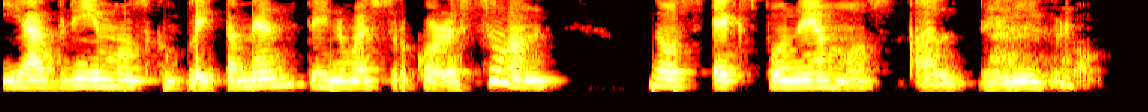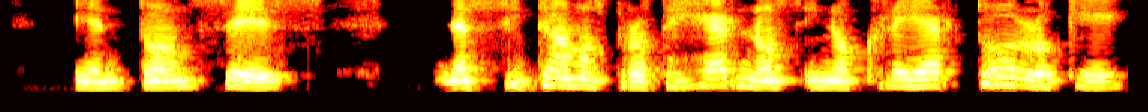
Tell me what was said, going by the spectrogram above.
y abrimos completamente nuestro corazón, nos exponemos al peligro. Entonces, necesitamos protegernos y no creer todo lo que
